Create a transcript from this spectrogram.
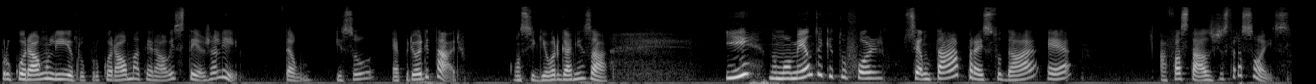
procurar um livro, procurar um material esteja ali. Então, isso é prioritário conseguir organizar. E no momento em que tu for sentar para estudar, é afastar as distrações.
